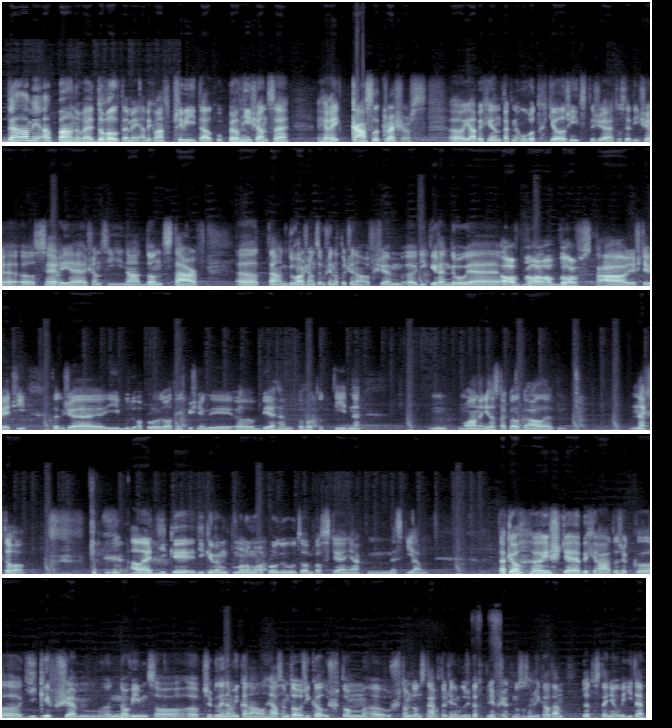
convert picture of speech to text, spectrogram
Dámy a pánové, dovolte mi, abych vás přivítal u první šance hry Castle Crashers. Eh, Já bych jen tak na úvod chtěl říct, že co se týče eh, série šancí na Don't Starve, eh, tak druhá šance už je natočena, ovšem díky renderu je obr- obrovská, ještě větší, takže ji budu uploadovat nejspíš někdy během tohoto týdne. Hm, Ona není zas tak velká, ale nech toho. ale díky, díky mému pomalému uploadu to prostě nějak nestíhám. Tak jo, eh, ještě bych rád řekl díky všem novým, co eh, přibyli na můj kanál. Já jsem to říkal už v tom, eh, už v tom Don't Starve, takže nebudu říkat úplně všechno, co jsem říkal tam, že to stejně uvidíte.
